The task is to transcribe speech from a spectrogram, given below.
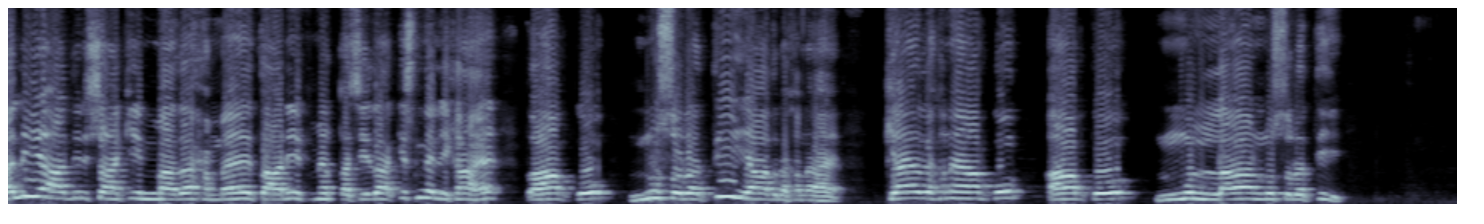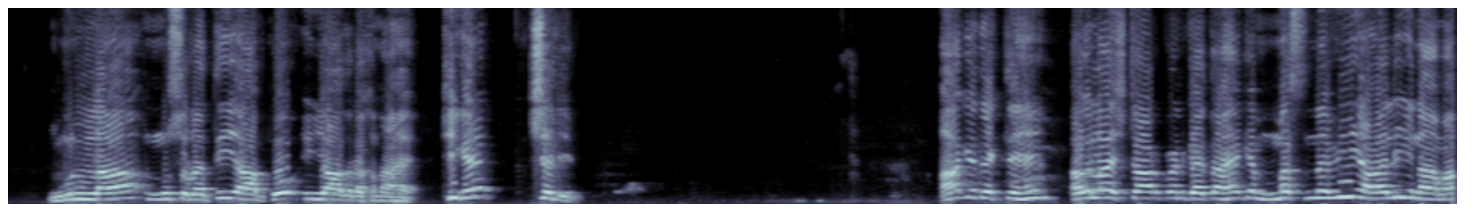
अली आदिल शाह की मदह में तारीफ़ में कसीदा किसने लिखा है? तो आपको नुसरती याद रखना है। क्या याद रखना है आपको? आपको मुल्ला नुसरती। मुल्ला नुसरती आपको याद रखना है। ठीक है? चलिए। आगे देखते हैं। अगला स्टार पॉइंट कहता है कि मसनवी आली नामा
